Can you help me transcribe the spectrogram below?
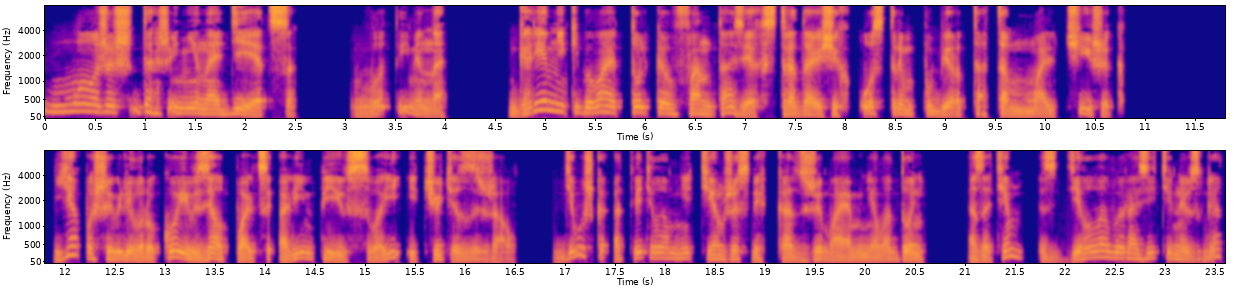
«Можешь даже не надеяться». Вот именно. Гаремники бывают только в фантазиях, страдающих острым пубертатом мальчишек. Я пошевелил рукой и взял пальцы Олимпии в свои и чуть сжал. Девушка ответила мне тем же, слегка сжимая мне ладонь, а затем сделала выразительный взгляд,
